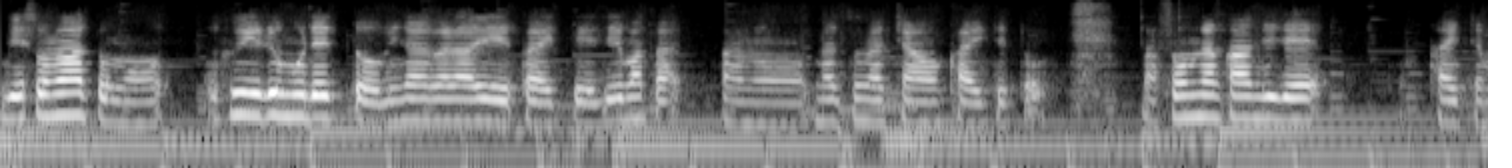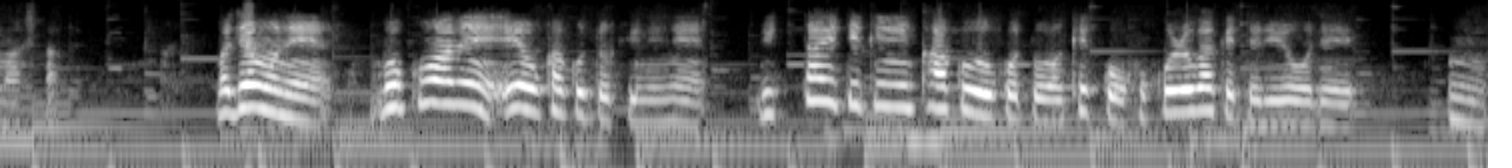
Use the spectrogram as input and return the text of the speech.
で、その後も、フィルムレッドを見ながら絵描いて、で、また、あの、なつなちゃんを描いてと、まあ、そんな感じで描いてました。まあ、でもね、僕はね、絵を描くときにね、立体的に描くことは結構心がけてるようで、うん。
